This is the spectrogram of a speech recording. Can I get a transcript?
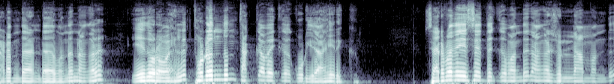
நடந்தது வந்து நாங்கள் ஏதோ ஒரு வகையில் தொடர்ந்தும் தக்க வைக்கக்கூடியதாக இருக்கும் சர்வதேசத்துக்கு வந்து நாங்கள் சொல்லலாம் வந்து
